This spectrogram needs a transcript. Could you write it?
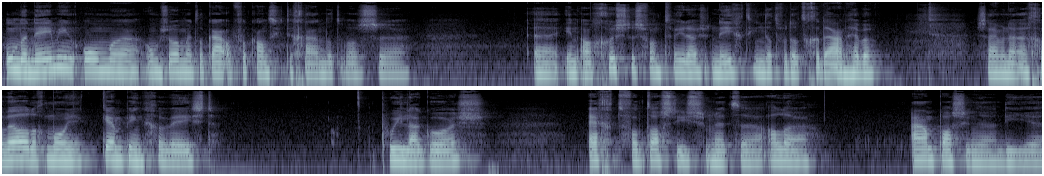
onderneming om, uh, om zo met elkaar op vakantie te gaan. Dat was in augustus van 2019 dat we dat gedaan hebben. Zijn we naar een geweldig mooie camping geweest. Puy Gorge. Echt fantastisch met alle aanpassingen die je,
